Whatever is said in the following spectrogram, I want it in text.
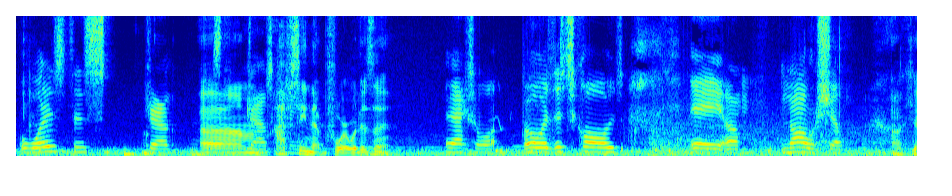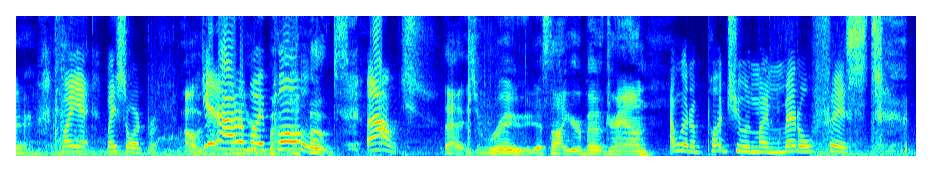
But what is this drown? This Um, I've name? seen that before. What is it? an actual. Oh, it's called a um knowledge shell. Okay. My my sword broke. Oh, Get out of my your boat! Ouch! That is rude. That's not your boat, Drown. I'm gonna punch you in my metal fist.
